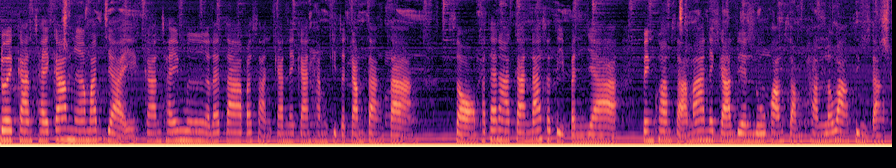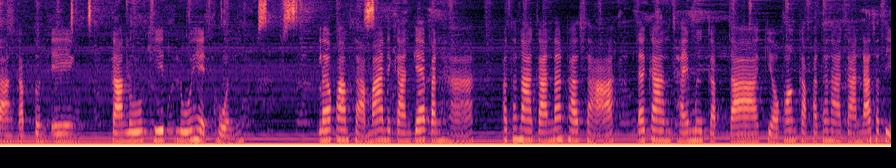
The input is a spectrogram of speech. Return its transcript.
โดยการใช้กล้ามเนื้อมัดใหญ่ การใช้มือและตาประสานกันในการทำกิจกรรมต่างๆ 2. พัฒนาการด้านสติปัญญา เป็นความสามารถในการเรียนรู้ความสัมพันธ์ระหว่างสิ่งต่างๆ กับตนเอง การรู้คิด รู้เหตุผล และความสามารถในการแก้ปัญหา พัฒนาการด้านภาษา และการใช้มือกับตา เกี่ยวข้องกับพัฒนาการด้านสติ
